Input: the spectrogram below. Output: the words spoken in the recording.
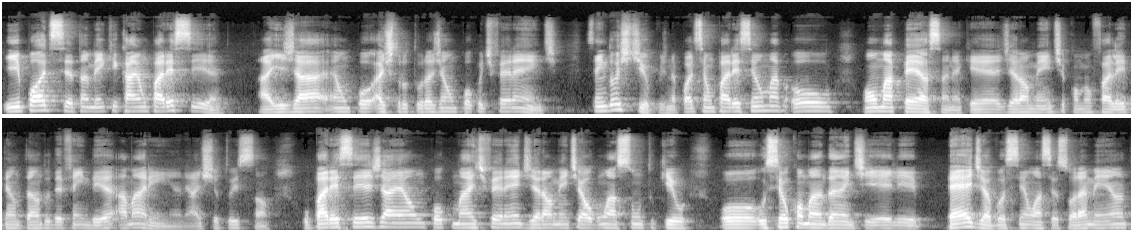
E pode ser também que caia um parecer. Aí já é um a estrutura já é um pouco diferente. Tem dois tipos, né? Pode ser um parecer uma, ou, ou uma peça, né? Que é geralmente, como eu falei, tentando defender a Marinha, né? a instituição. O parecer já é um pouco mais diferente. Geralmente é algum assunto que o, o, o seu comandante ele pede a você um assessoramento,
